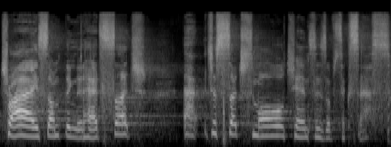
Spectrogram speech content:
try something that had such, uh, just such small chances of success?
